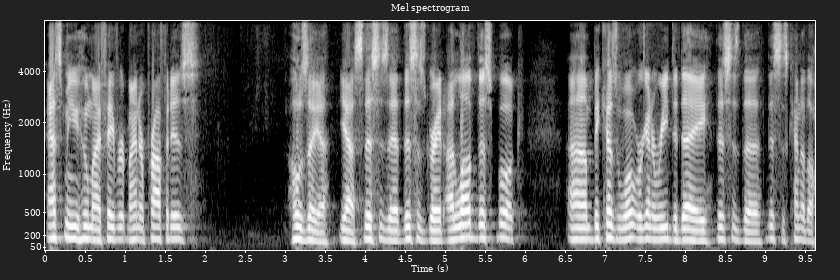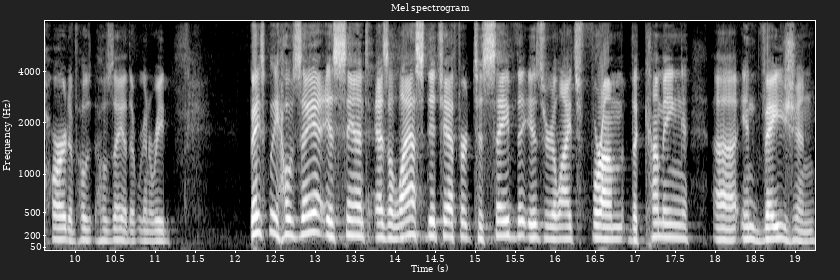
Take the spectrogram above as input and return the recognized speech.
Ask me who my favorite minor prophet is. Hosea. Yes, this is it. This is great. I love this book um, because of what we're going to read today. This is, the, this is kind of the heart of Hosea that we're going to read. Basically, Hosea is sent as a last ditch effort to save the Israelites from the coming uh, invasion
